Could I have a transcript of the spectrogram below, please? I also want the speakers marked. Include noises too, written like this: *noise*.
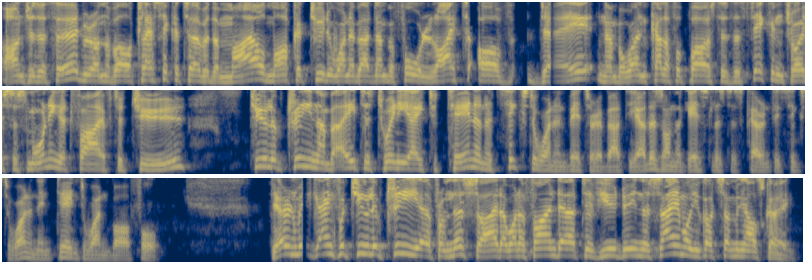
Speaker 1: On to the third. We're on the Vaal Classic. It's over the mile. Market two to one about number four, Light of Day. Number one, Colourful Past is the second choice this morning at five to two. Tulip Tree number eight is 28 to 10, and it's six to one and better about the others. On the guest list is currently six to one, and then 10 to one bar four. Darren, we're going for Tulip Tree uh, from this side. I want to find out if you're doing the same or you've got something else going.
